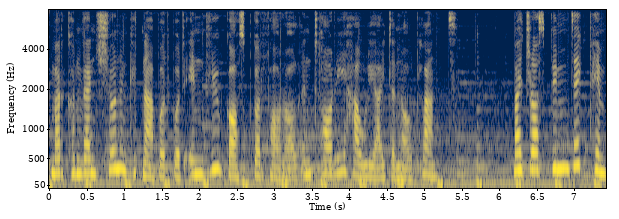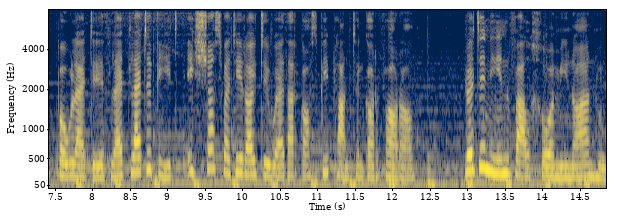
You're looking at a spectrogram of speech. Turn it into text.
Mae'r confensiwn yn cydnabod bod unrhyw gosb gorfforol yn torri hawliau dynol plant. Mae dros 55 o wledydd ledled y byd eisoes wedi rhoi diwedd ar gosbi plant yn gorfforol – rydyn ni'n falch o ymuno â nhw.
